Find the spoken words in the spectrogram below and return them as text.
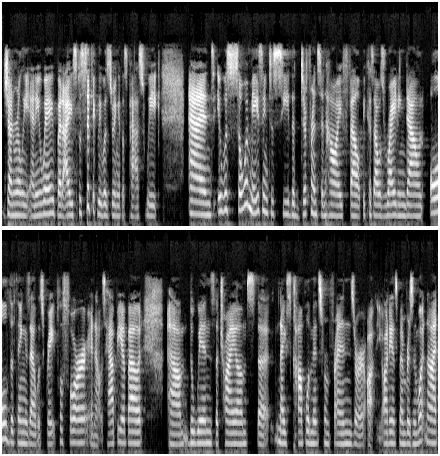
generally anyway, but I specifically was doing it this past week. And it was so amazing to see the difference in how I felt because I was writing down all the things I was grateful for and I was happy about um, the wins, the triumphs, the nice compliments from friends or audience members and whatnot.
